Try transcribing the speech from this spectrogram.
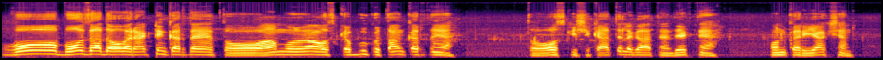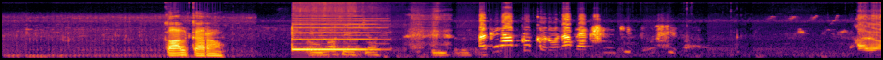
वो बहुत ज़्यादा ओवर एक्टिंग करता है तो हम ना उसके अबू को तंग करते हैं तो उसकी शिकायतें लगाते हैं, देखते हैं, उनका रिएक्शन कॉल कर रहा हूँ अगर आपको कोरोना वैक्सीन की दूसरी हेलो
